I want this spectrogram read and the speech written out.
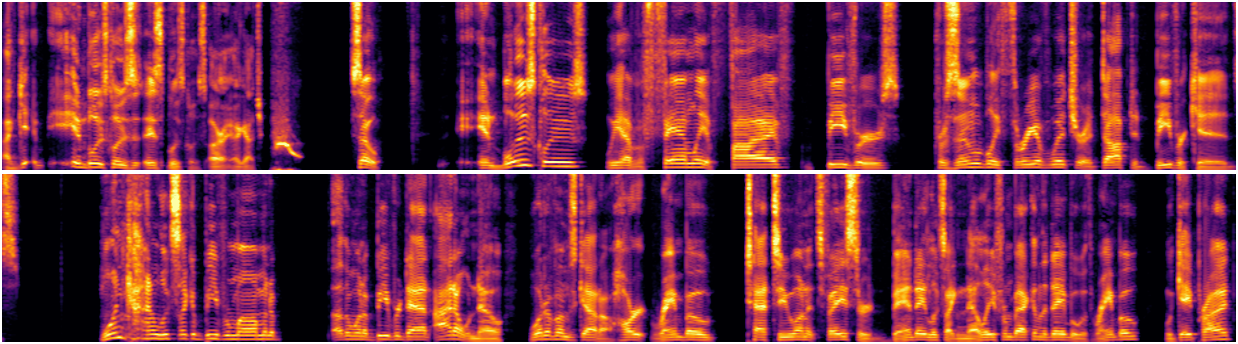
I get in Blues Clues. It's Blues Clues. All right, I got you. So in Blues Clues, we have a family of five beavers, presumably three of which are adopted beaver kids. One kind of looks like a beaver mom and a other one a beaver dad. I don't know. One of them's got a heart rainbow tattoo on its face or band-aid looks like Nelly from back in the day, but with rainbow with gay pride.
